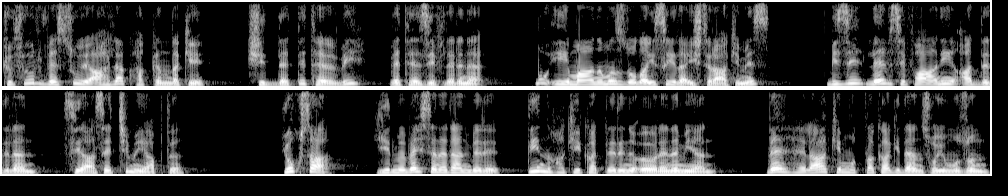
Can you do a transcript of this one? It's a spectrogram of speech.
küfür ve suyu ahlak hakkındaki şiddetli tevbih ve teziflerine bu imanımız dolayısıyla iştirakimiz bizi levsi fani addedilen siyasetçi mi yaptı? Yoksa 25 seneden beri din hakikatlerini öğrenemeyen ve helaki mutlaka giden soyumuzun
